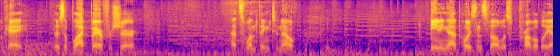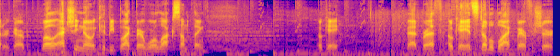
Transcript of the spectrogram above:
Okay, there's a black bear for sure. That's one thing to know. Meaning that poison spell was probably utter garbage. Well, actually no, it could be Black Bear Warlock something. Okay. Bad breath? Okay, it's double Black Bear for sure.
